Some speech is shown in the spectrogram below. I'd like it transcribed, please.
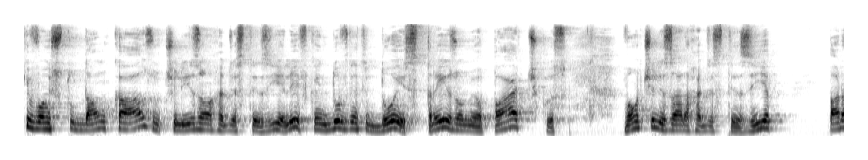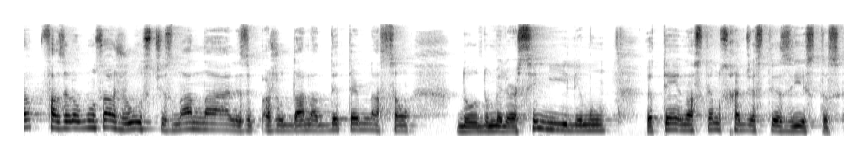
que vão estudar um caso, utilizam a radiestesia ali, ficam em dúvida entre dois, três homeopáticos, vão utilizar a radiestesia para fazer alguns ajustes na análise, ajudar na determinação do, do melhor simílimum. Eu tenho, nós temos radiestesistas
